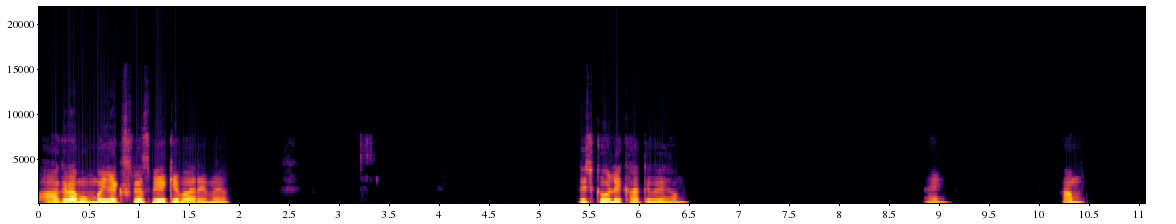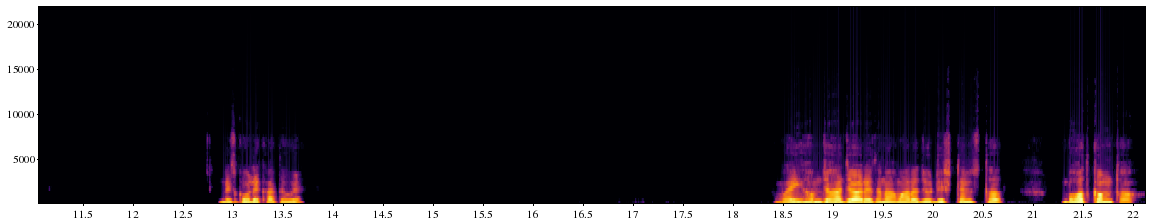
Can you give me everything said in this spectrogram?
आगरा मुंबई एक्सप्रेस वे के बारे में। रिस्कोले खाते हुए हम। हैं? हम। रिस्कोले खाते हुए। भाई हम जहाँ जा रहे थे ना, हमारा जो डिस्टेंस था, बहुत कम था।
